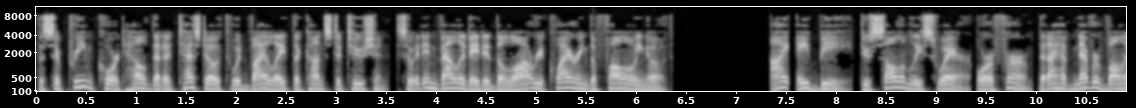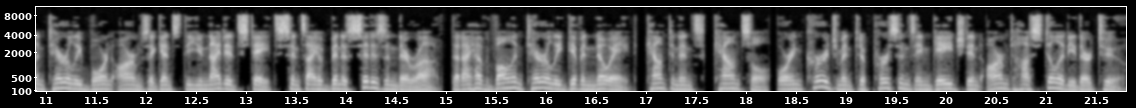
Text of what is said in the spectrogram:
the Supreme Court held that a test oath would violate the Constitution, so it invalidated the law requiring the following oath I, A. B., do solemnly swear or affirm that I have never voluntarily borne arms against the United States since I have been a citizen thereof, that I have voluntarily given no aid, countenance, counsel, or encouragement to persons engaged in armed hostility thereto,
